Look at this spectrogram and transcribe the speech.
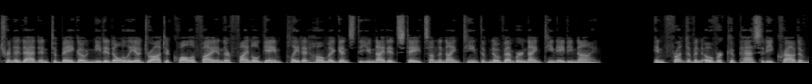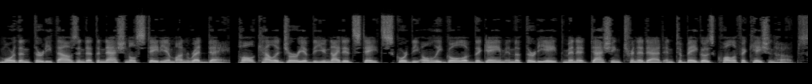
Trinidad and Tobago needed only a draw to qualify in their final game played at home against the United States on 19 November 1989. In front of an over-capacity crowd of more than 30,000 at the National Stadium on Red Day, Paul Caligiuri of the United States scored the only goal of the game in the 38th minute dashing Trinidad and Tobago's qualification hopes.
